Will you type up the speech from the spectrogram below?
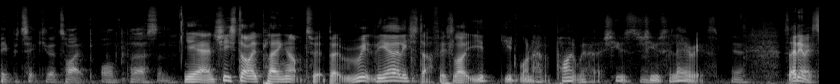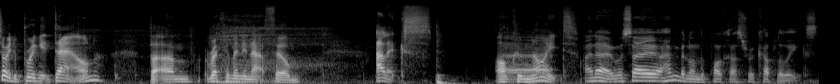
a particular type of person. Yeah, and she started playing up to it. But re- the early stuff is like you'd you'd want to have a pint with her. She was she was hilarious. Yeah. So anyway, sorry to bring it down, but um, recommending that film. Alex, Arkham Uh, Knight. I know. Well, so I haven't been on the podcast for a couple of weeks,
